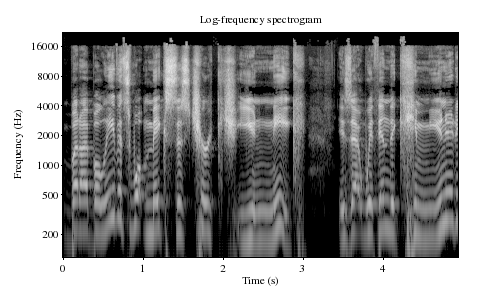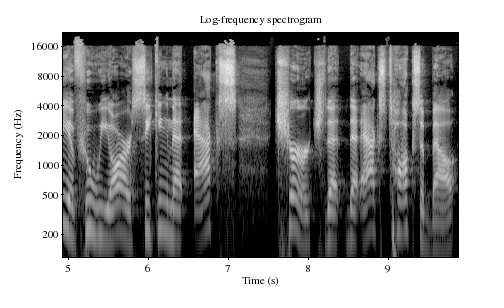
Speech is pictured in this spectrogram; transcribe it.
but I believe it's what makes this church unique is that within the community of who we are, seeking that Acts church that, that Acts talks about,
